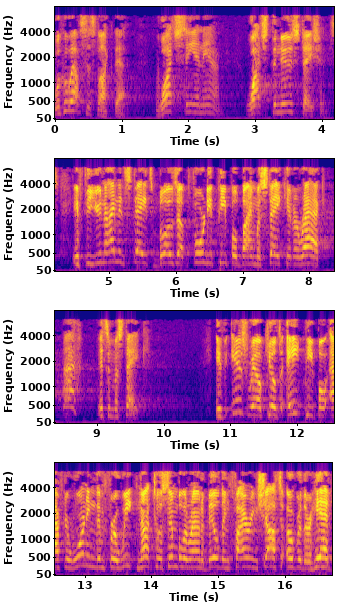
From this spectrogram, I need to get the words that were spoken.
Well, who else is like that? Watch CNN. Watch the news stations. If the United States blows up 40 people by mistake in Iraq, ah, it's a mistake. If Israel kills eight people after warning them for a week not to assemble around a building, firing shots over their head,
